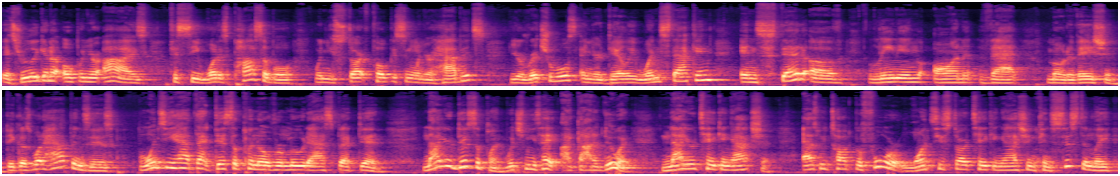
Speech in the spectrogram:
It's really going to open your eyes to see what is possible when you start focusing on your habits, your rituals, and your daily win stacking instead of leaning on that motivation. Because what happens is once you have that discipline over mood aspect in, now you're disciplined, which means, hey, I got to do it. Now you're taking action as we talked before, once you start taking action consistently,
